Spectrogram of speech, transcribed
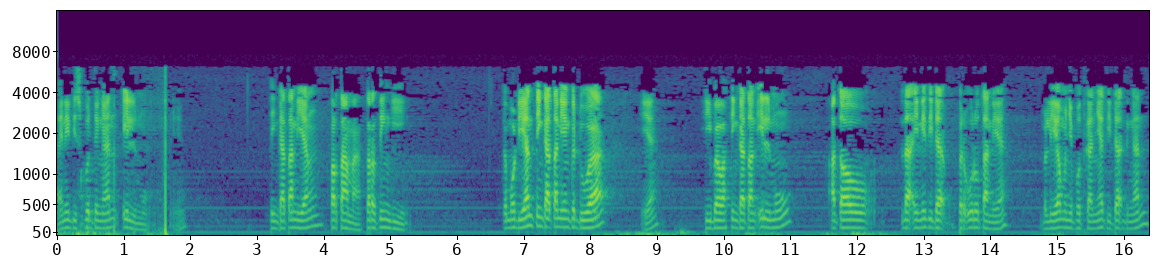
Nah, ini disebut dengan ilmu. Ya. Tingkatan yang pertama, tertinggi. Kemudian tingkatan yang kedua, ya, di bawah tingkatan ilmu atau tidak ini tidak berurutan ya. Beliau menyebutkannya tidak dengan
